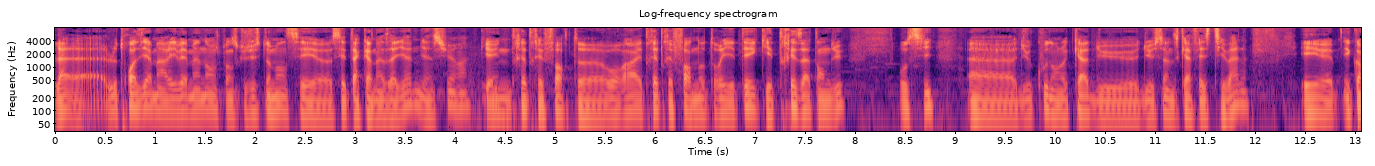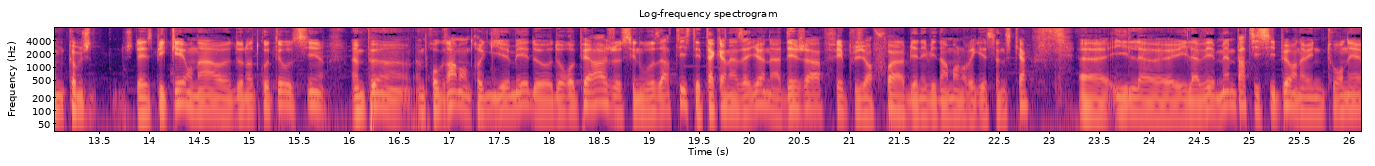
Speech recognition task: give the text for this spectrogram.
la- le troisième arrivé maintenant, je pense que justement c'est c'est Takana Zion, bien sûr, hein, qui a une très très forte aura et très très forte notoriété, qui est très attendu aussi, du coup dans le cadre du, du Sunska Festival. Et, et comme, comme je, je l'ai expliqué, on a euh, de notre côté aussi un peu un, un programme entre guillemets de, de repérage de ces nouveaux artistes. Et Takana Zion a déjà fait plusieurs fois, bien évidemment, le reggae sunska. Euh, il, euh, il avait même participé. On avait une tournée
